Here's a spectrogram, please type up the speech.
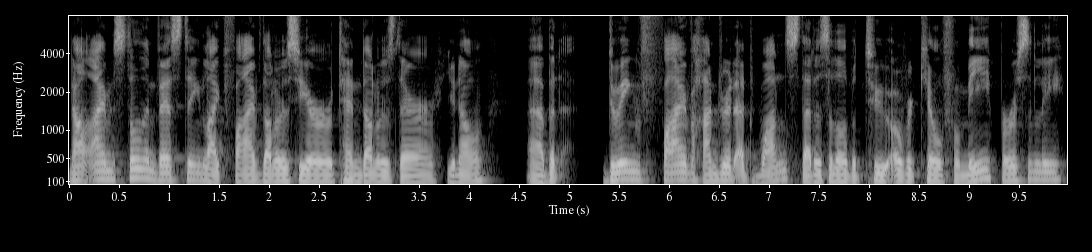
Now, I'm still investing like $5 here, $10 there, you know, uh, but doing 500 at once, that is a little bit too overkill for me personally.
